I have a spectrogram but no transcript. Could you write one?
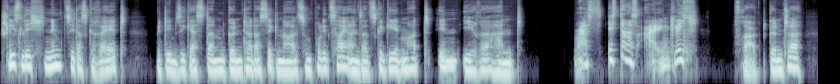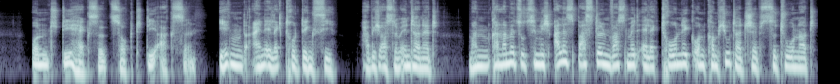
Schließlich nimmt sie das Gerät, mit dem sie gestern Günther das Signal zum Polizeieinsatz gegeben hat, in ihre Hand. Was ist das eigentlich? fragt Günther und die Hexe zuckt die Achseln. Irgendein Elektrodingsi. Hab ich aus dem Internet. Man kann damit so ziemlich alles basteln, was mit Elektronik und Computerchips zu tun hat.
